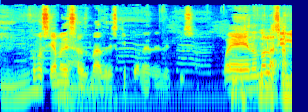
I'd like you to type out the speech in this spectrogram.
Mm, ¿cómo se llaman esas madres que ponen en el piso? Bueno, no las ¿Silicón?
